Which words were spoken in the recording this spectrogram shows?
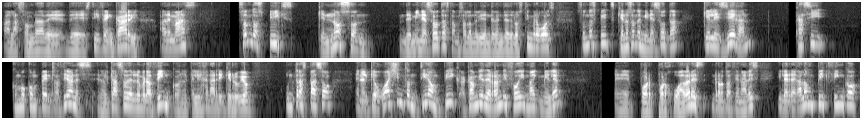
a la sombra de, Stephen Curry. Además, son dos picks que no son de Minnesota, estamos hablando evidentemente de los Timberwolves, son dos picks que no son de Minnesota, que les llegan casi como compensaciones. En el caso del número 5, en el que eligen a Ricky Rubio, un traspaso en el que Washington tira un pick a cambio de Randy Foy y Mike Miller eh, por, por, jugadores rotacionales y le regala un pick 5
